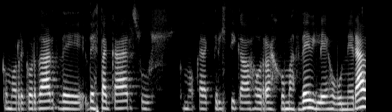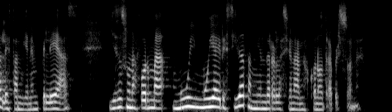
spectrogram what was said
como recordar de destacar sus como características o rasgos más débiles o vulnerables también en peleas. Y esa es una forma muy, muy agresiva también de relacionarnos con otra persona.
